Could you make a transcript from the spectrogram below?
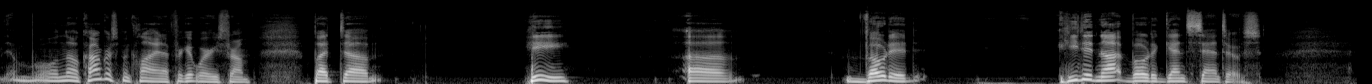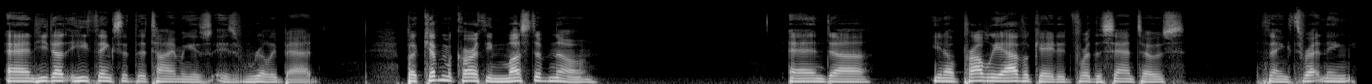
well no Congressman Klein, I forget where he's from, but um, he uh, voted. He did not vote against Santos, and he does. He thinks that the timing is is really bad. But Kevin McCarthy must have known, and uh, you know, probably advocated for the Santos thing, threatening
